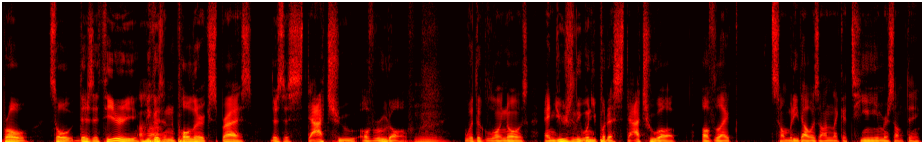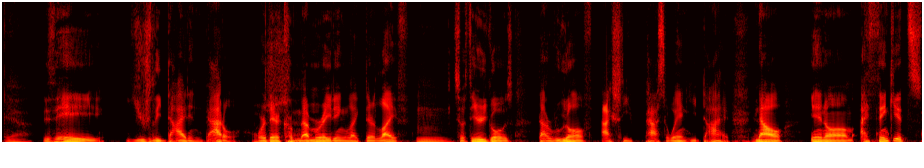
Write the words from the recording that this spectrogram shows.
Bro, so there's a theory uh-huh. because in the Polar Express, there's a statue of Rudolph mm. with the glowing nose. And usually when you put a statue up of like somebody that was on like a team or something, Yeah. they usually died in battle oh, or they're commemorating like their life. Mm. So theory goes that Rudolph actually passed away and he died. Now, in um, I think it's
